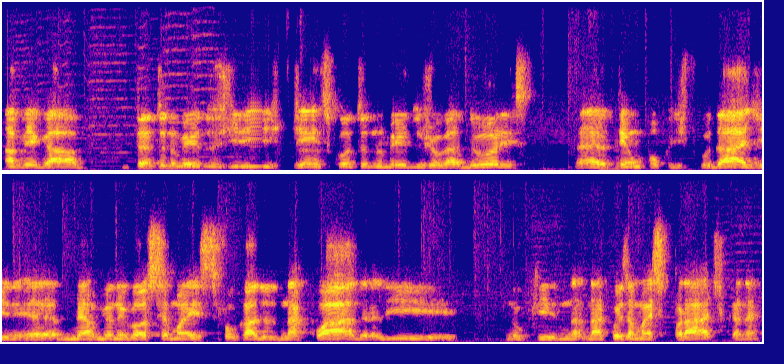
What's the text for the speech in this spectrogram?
navegar tanto no meio dos dirigentes quanto no meio dos jogadores. Né? Eu tenho um pouco de dificuldade, é, meu negócio é mais focado na quadra ali, no que na, na coisa mais prática, né?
